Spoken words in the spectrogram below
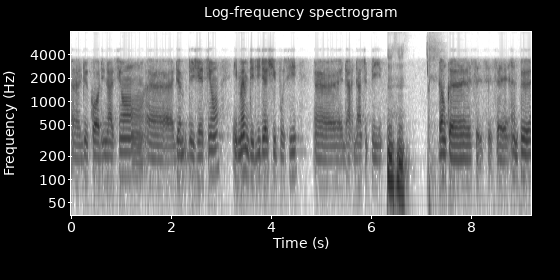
euh, de coordination, euh, de, de, gestion et même de leadership aussi euh, dans, dans, ce pays. Mhm. Donc c'est un peu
